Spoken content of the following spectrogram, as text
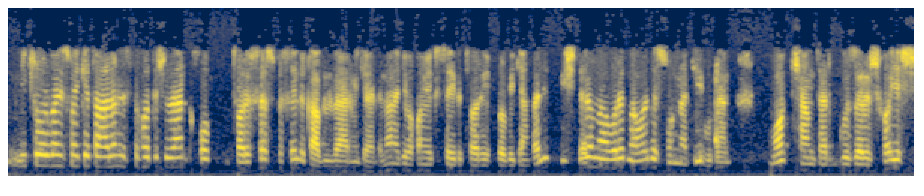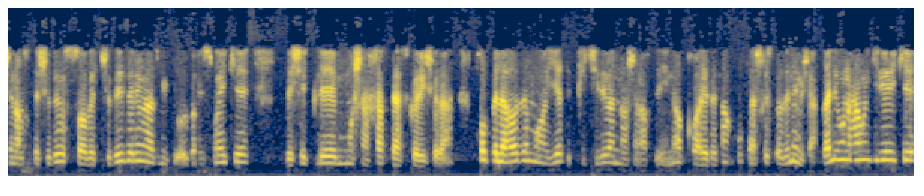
میکروارگانیسم هایی که تا الان استفاده شدن خب تاریخش به خیلی قبل برمیگرده. من اگه بخوام یک سیر تاریخ رو بگم ولی بیشتر موارد موارد سنتی بودن. ما کمتر گزارش های شناخته شده و ثابت شده داریم از میکروارگانیسم هایی که به شکل مشخص دستکاری شدن. خب به لحاظ ماهیت پیچیده و ناشناخته اینا قاعدتا خوب تشخیص داده نمیشن. ولی اون همه‌گیری‌هایی که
